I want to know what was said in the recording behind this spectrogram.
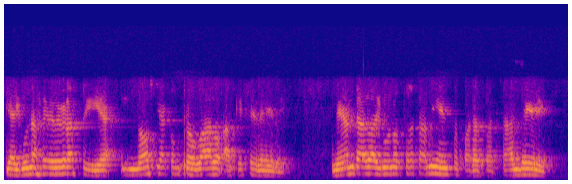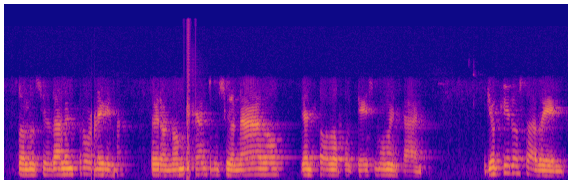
y algunas radiografías y no se ha comprobado a qué se debe. Me han dado algunos tratamientos para tratar de solucionar el problema, pero no me han funcionado del todo porque es momentáneo. Yo quiero saber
